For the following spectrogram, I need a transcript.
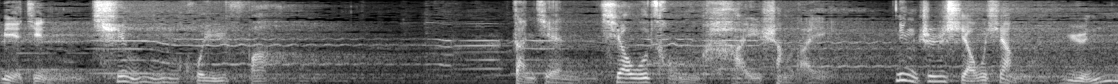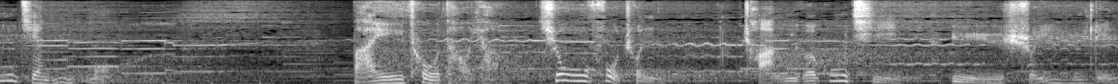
灭尽清辉发。但见小从海上来，宁知晓向云间没。白兔捣药秋复春，嫦娥孤栖与谁邻？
